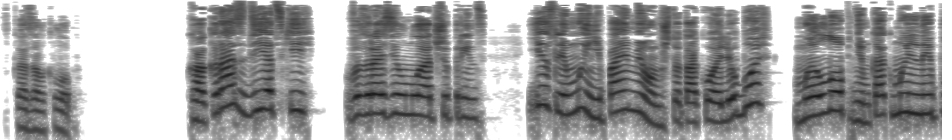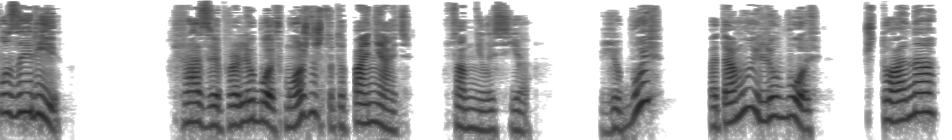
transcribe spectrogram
— сказал Клоп. «Как раз детский», — возразил младший принц. Если мы не поймем, что такое любовь, мы лопнем, как мыльные пузыри. Разве про любовь можно что-то понять? Усомнилась я. Любовь? Потому и любовь, что она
